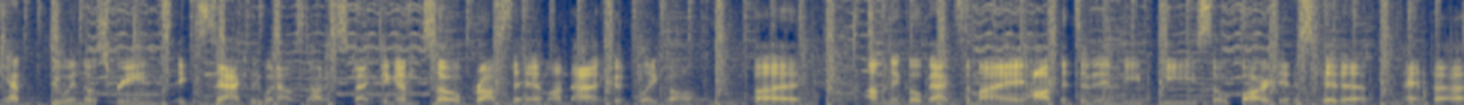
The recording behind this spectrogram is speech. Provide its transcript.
kept doing those screens exactly when I was not expecting him. So props to him on that. Good play call. But I'm going to go back to my offensive MVP so far, Dennis Pitta. And uh,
